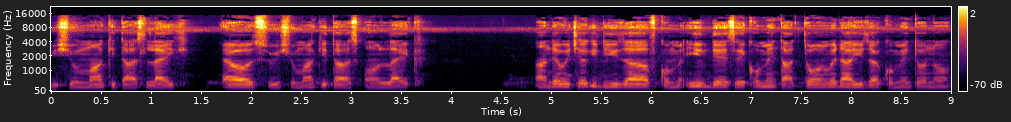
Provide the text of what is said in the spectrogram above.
we should mark it as like. Else we should mark it as unlike. And then we check if the user have comment if there's a comment at all whether user comment or not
